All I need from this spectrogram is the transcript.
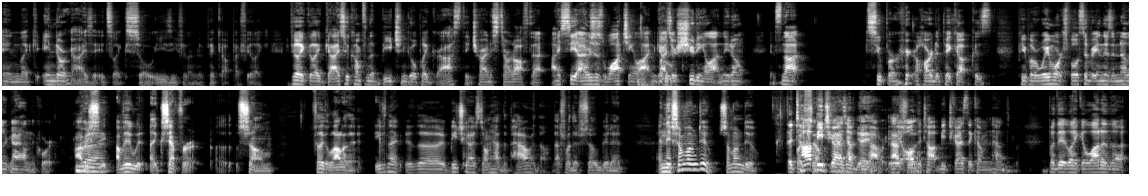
and like indoor guys, it's like so easy for them to pick up. I feel like I feel like like guys who come from the beach and go play grass, they try to start off that. I see. I was just watching a lot, and guys are shooting a lot, and they don't. It's not super hard to pick up because people are way more explosive, and there's another guy on the court. obviously Right. obviously except for uh, some. I feel like a lot of the even the the beach guys don't have the power though. That's why they're so good at. And they some of them do. Some of them do. The But top so- beach guys yeah, have the yeah, yeah, power. Yeah, all the top beach guys that come and have, the, but they like a lot of the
